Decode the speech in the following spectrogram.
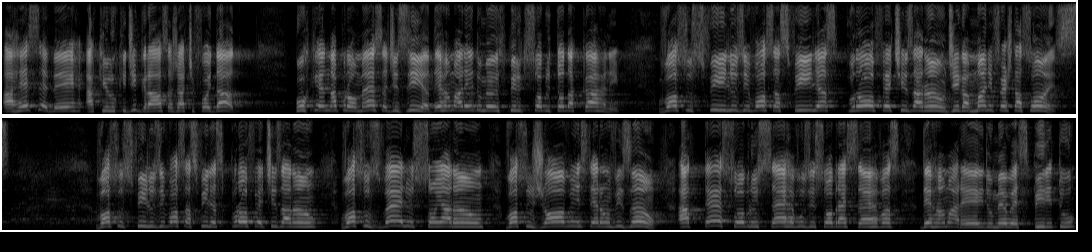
a receber aquilo que de graça já te foi dado. Porque na promessa dizia: derramarei do meu espírito sobre toda a carne. Vossos filhos e vossas filhas profetizarão. Diga manifestações. Vossos filhos e vossas filhas profetizarão, vossos velhos sonharão, vossos jovens terão visão, até sobre os servos e sobre as servas derramarei do meu espírito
